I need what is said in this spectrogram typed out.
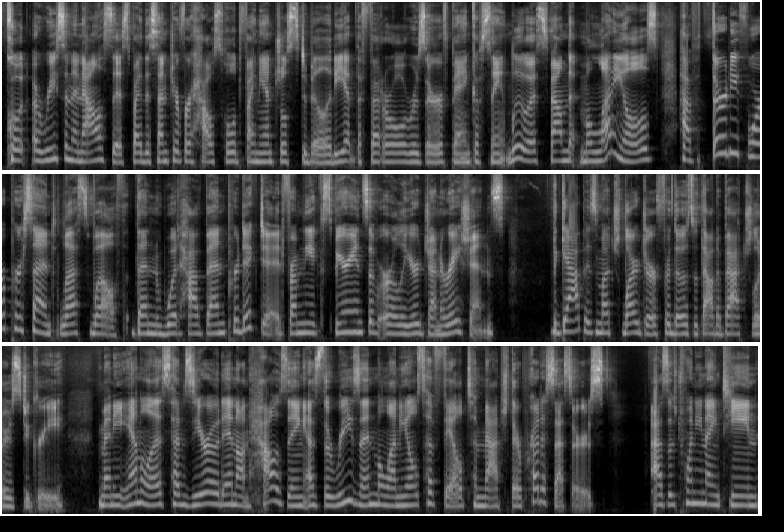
quote, a recent analysis by the Center for Household Financial Stability at the Federal Reserve Bank of St. Louis found that millennials have 34% less wealth than would have been predicted from the experience of earlier generations. The gap is much larger for those without a bachelor's degree. Many analysts have zeroed in on housing as the reason millennials have failed to match their predecessors. As of 2019,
